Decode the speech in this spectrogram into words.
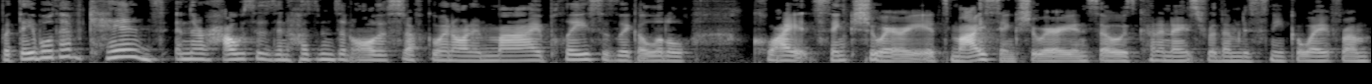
But they both have kids and their houses and husbands and all this stuff going on. And my place is like a little quiet sanctuary. It's my sanctuary, and so it was kind of nice for them to sneak away from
